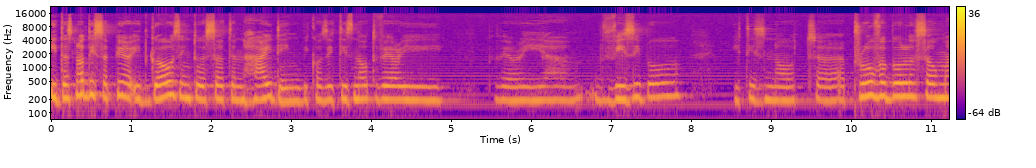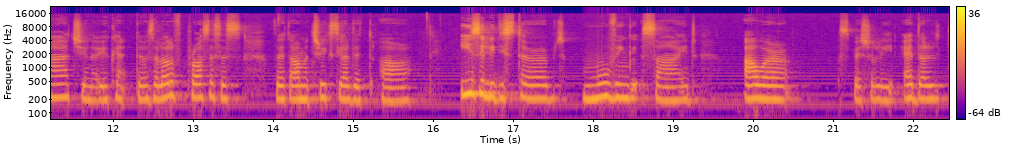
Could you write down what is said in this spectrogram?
It does not disappear, it goes into a certain hiding because it is not very, very um, visible. It is not uh, provable so much. You know, you can, there's a lot of processes that are matrixial that are easily disturbed, moving aside our, especially adult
